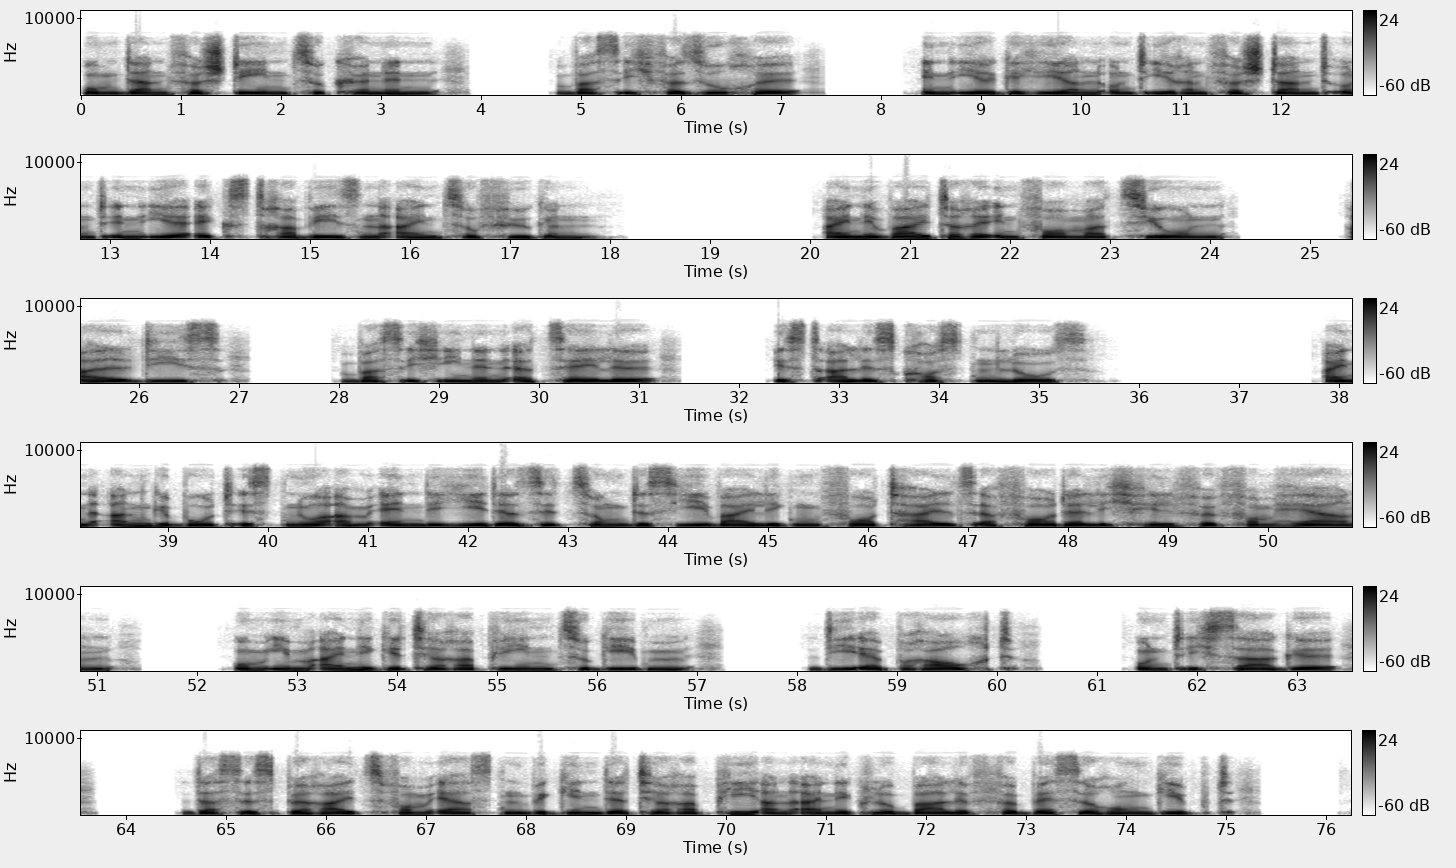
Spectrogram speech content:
um dann verstehen zu können, was ich versuche, in ihr Gehirn und ihren Verstand und in ihr Extrawesen einzufügen. Eine weitere Information All dies, was ich Ihnen erzähle, ist alles kostenlos. Ein Angebot ist nur am Ende jeder Sitzung des jeweiligen Vorteils erforderlich Hilfe vom Herrn, um ihm einige Therapien zu geben, die er braucht, Und ich sage, dass es bereits vom ersten Beginn der Therapie an eine globale Verbesserung gibt.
